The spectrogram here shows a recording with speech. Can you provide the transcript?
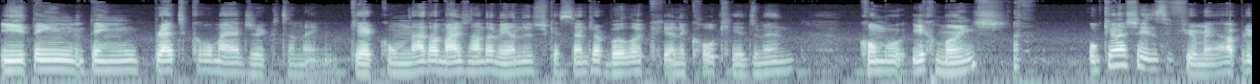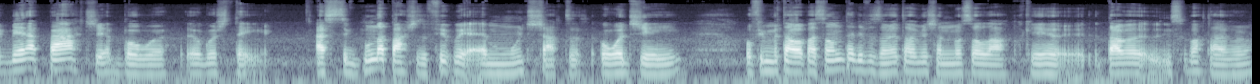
E tem, tem Practical Magic também, que é com nada mais, nada menos que Sandra Bullock e Nicole Kidman como irmãs. O que eu achei desse filme? A primeira parte é boa, eu gostei. A segunda parte do filme é muito chata, eu odiei. O filme tava passando na televisão e eu tava mexendo no meu celular, porque tava insuportável.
